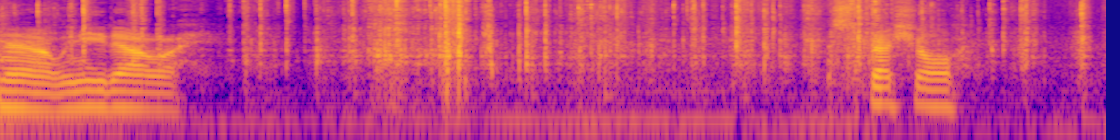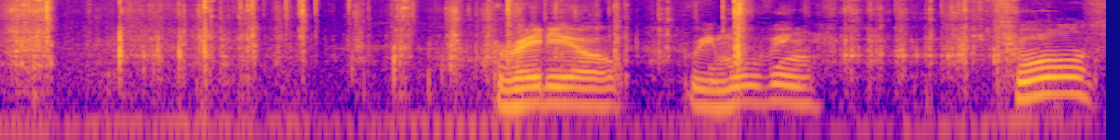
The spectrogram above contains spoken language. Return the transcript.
Now we need our special radio removing tools.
